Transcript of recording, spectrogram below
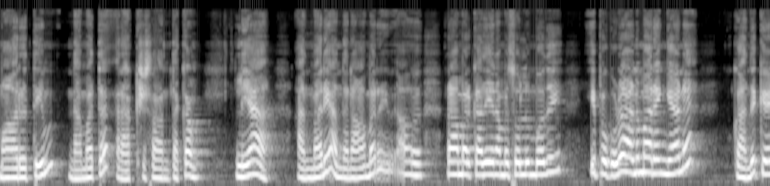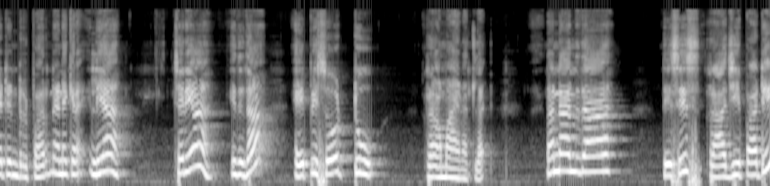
மாருதிம் நமத ராட்சசாந்தகம். இல்லையா? அந்த மாதிரி அந்த ராமர் ராமர் கதையை நம்ம சொல்லும்போது இப்போ கூட அனுமார் எங்கேயான்னு உட்காந்து கேட்டுருப்பார்னு நினைக்கிறேன். இல்லையா? சரியா? இதுதான் எபிசோட் டூ ராமாயணத்தில். நல்லா இருந்ததா? திஸ் இஸ் ராஜி பாட்டி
